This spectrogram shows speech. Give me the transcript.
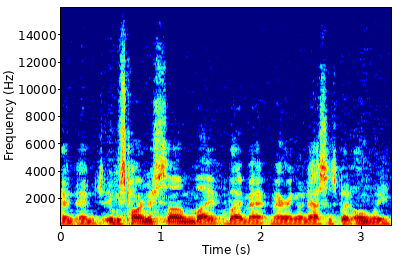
And, and it was tarnished some by, by marrying Onassis, but only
